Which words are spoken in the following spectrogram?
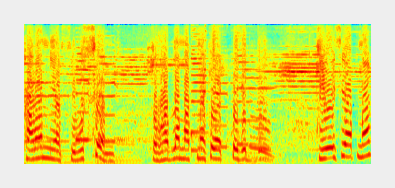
খাবার নিয়ে আসছি, বুঝছেন? তো ভাবলাম আপনাকে এক প্যাকেট দিই। কি হয়েছে আপনার?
